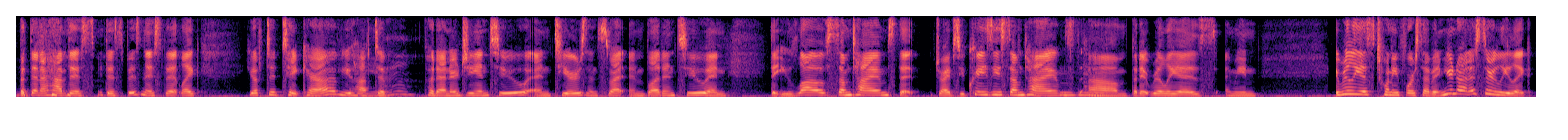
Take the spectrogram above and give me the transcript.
but then I have this this business that like you have to take care of. You have Yeah. to put energy into, and tears and sweat and blood into, and that you love sometimes that drives you crazy sometimes. Mm-hmm. Um, but it really is. I mean, it really is 24 7 you're not necessarily like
